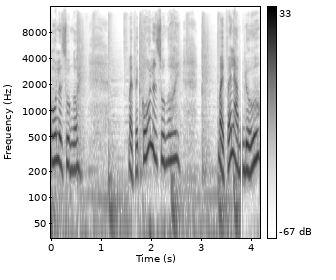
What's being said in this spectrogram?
Cố lên Xuân ơi. Mày phải cố lên Xuân ơi. Mày phải làm được.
